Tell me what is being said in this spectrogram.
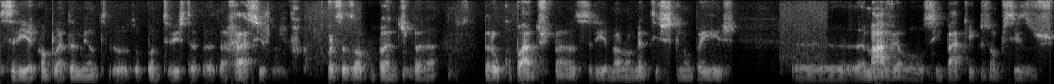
seria completamente, do, do ponto de vista da, da rácio de forças ocupantes para, para ocupados, para, seria normalmente isto que num país uh, amável ou simpático são precisos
